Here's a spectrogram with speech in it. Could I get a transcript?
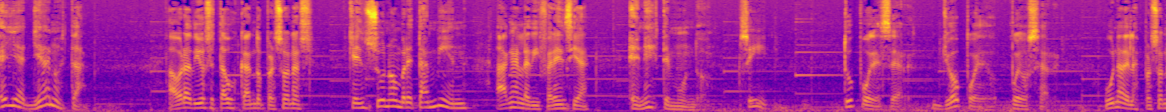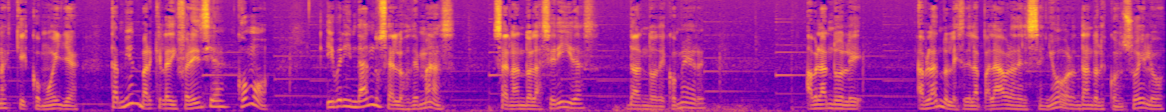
Ella ya no está. Ahora Dios está buscando personas que en su nombre también hagan la diferencia en este mundo. Sí. tú puedes ser, yo puedo, puedo ser una de las personas que como ella también marque la diferencia. ¿Cómo? Y brindándose a los demás, sanando las heridas, dando de comer, hablándole, hablándoles de la palabra del Señor, dándoles consuelo,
